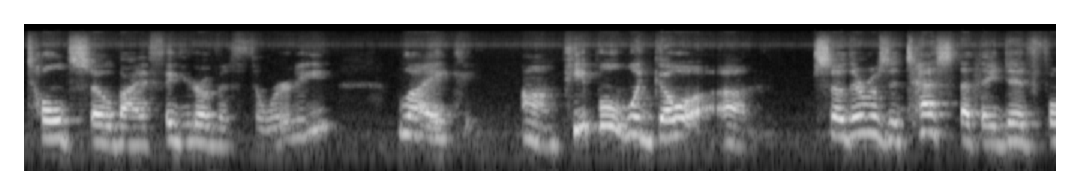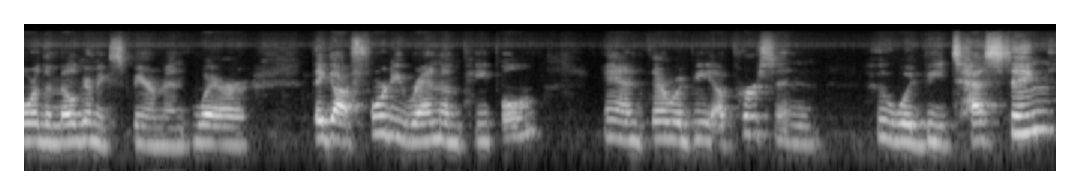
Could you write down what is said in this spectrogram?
told so by a figure of authority? Like, um, people would go. Um, so, there was a test that they did for the Milgram experiment where they got 40 random people, and there would be a person who would be testing,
